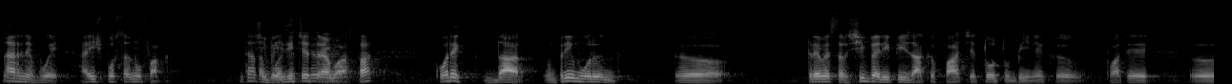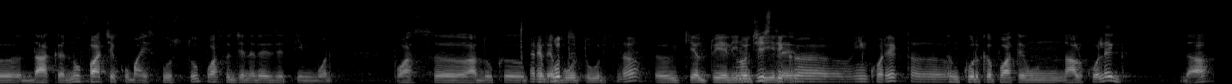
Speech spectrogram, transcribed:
n-are nevoie. Aici pot să nu fac. Da, și dar vei poate zice trebuie- treaba asta, corect, dar în primul rând uh, trebuie să-l și verifici dacă face totul bine, că poate uh, dacă nu face cum ai spus tu, poate să genereze timp morți, poate să aducă Reboot, rebuturi, da. uh, cheltuieli inutile, Logistică incorrectă. încurcă poate un alt coleg, da?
